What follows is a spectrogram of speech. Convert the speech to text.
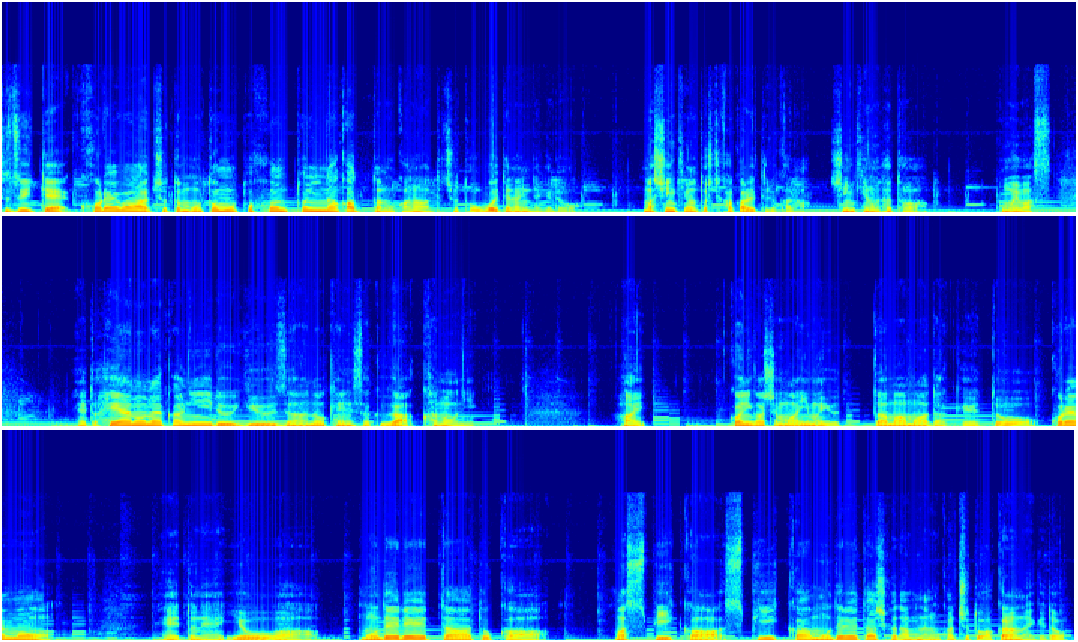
続いて、これはちょっともともと本当になかったのかなってちょっと覚えてないんだけど、まあ、新機能として書かれてるから新機能だとは思います。えっ、と、部屋の中にいるユーザーの検索が可能に。はい。これに関しては、まあ今言ったままだけど、これも、えっ、とね、要は、モデレーターとか、まあスピーカー、スピーカー、モデレーターしかダメなのかちょっとわからないけど、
